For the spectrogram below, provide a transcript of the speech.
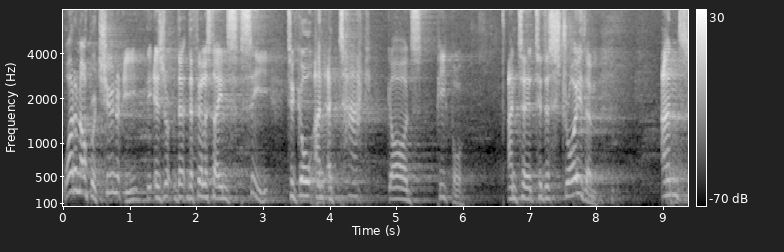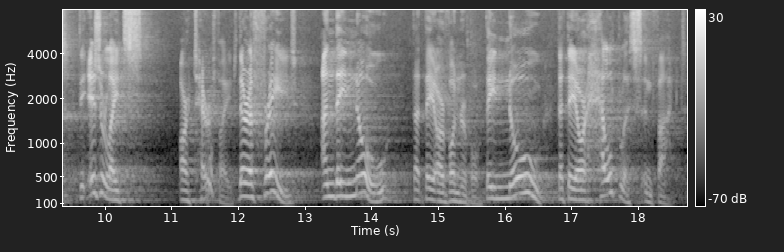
What an opportunity the, Israel, the, the Philistines see to go and attack God's people and to, to destroy them. And the Israelites are terrified. They're afraid and they know that they are vulnerable. They know that they are helpless, in fact.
